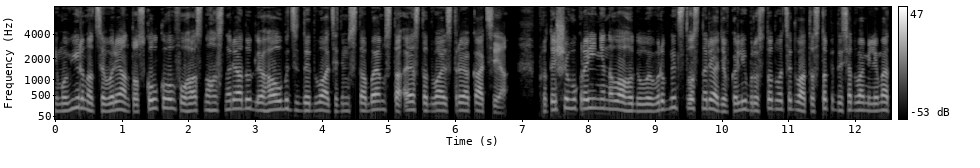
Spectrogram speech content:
Ймовірно, це варіант осколково-фугасного снаряду для гаубиць Д-20 МСТА-Б, МСТА-С та 2С3 Акація. Про те, що в Україні налагодили виробництво снарядів калібру 122 та 152 мм,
